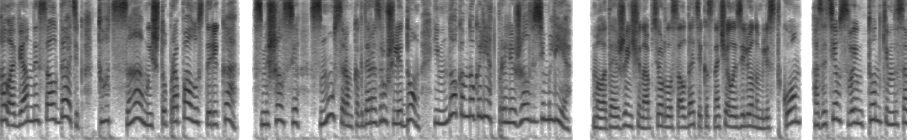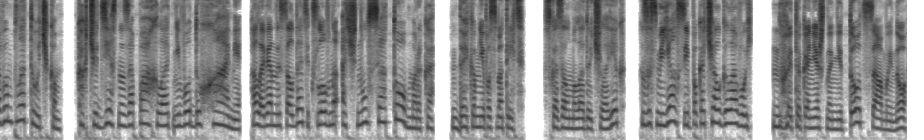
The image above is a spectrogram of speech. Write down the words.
оловянный солдатик, тот самый, что пропал у старика, смешался с мусором, когда разрушили дом, и много-много лет пролежал в земле. Молодая женщина обтерла солдатика сначала зеленым листком, а затем своим тонким носовым платочком. Как чудесно запахло от него духами. Оловянный солдатик словно очнулся от обморока. «Дай-ка мне посмотреть», — сказал молодой человек, засмеялся и покачал головой. «Ну, это, конечно, не тот самый, но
